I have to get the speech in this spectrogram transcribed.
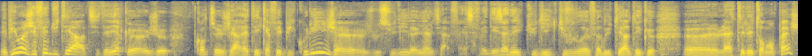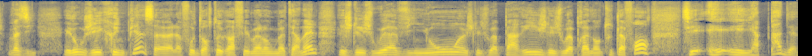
Et puis moi, j'ai fait du théâtre, c'est-à-dire que je, quand j'ai arrêté Café Picouli, je, je me suis dit, Daniel, ça fait, ça fait des années que tu dis que tu voudrais faire du théâtre et que la télé t'en empêche. Vas-y. Et donc j'ai écrit une pièce, euh, la faute d'orthographe et ma langue maternelle, et je l'ai joué à Avignon, euh, je l'ai joué à Paris, je l'ai joué après dans toute la France. Et il y a pas de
